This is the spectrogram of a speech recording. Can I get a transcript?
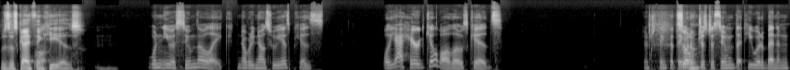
Who's this guy think Well- he is? Mhm. Wouldn't you assume though, like nobody knows who he is because, well, yeah, Herod killed all those kids. Don't you think that they So- would have just assumed that he would have been in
